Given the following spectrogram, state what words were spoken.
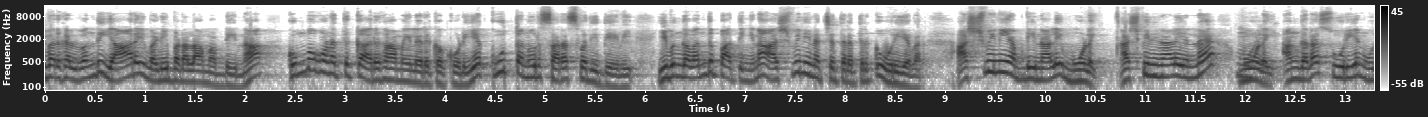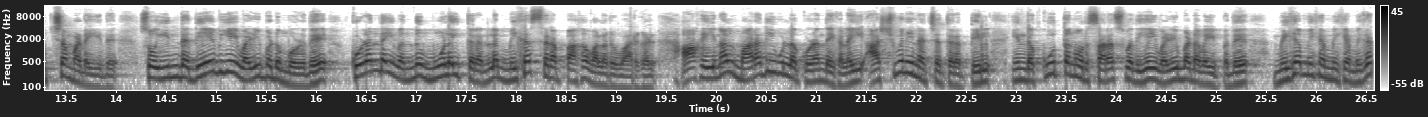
இவர்கள் வந்து யாரை வழிபடலாம் அப்படின்னா கும்பகோணத்துக்கு அருகாமையில் இருக்கக்கூடிய கூத்தனூர் சரஸ்வதி தேவி. இவங்க வந்து பார்த்தீங்கன்னா அஸ்வினி நட்சத்திரத்திற்கு உரியவர். அஸ்வினி அப்படின்னாலே மூளை. அஸ்வினினாலே என்ன? மூளை. அங்கதான் சூரியன் உச்சமடையுது. ஸோ இந்த தேவியை வழிபடும் பொழுது குழந்தை வந்து மூளைத்திறனில் மிக சிறப்பாக வளருவார்கள். ஆகையினால் மறதி உள்ள குழந்தைகளை அஸ்வினி நட்சத்திரத்தில் இந்த கூத்தனூர் சரஸ்வதியை வழிபட வைப்பது மிக மிக மிக மிக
